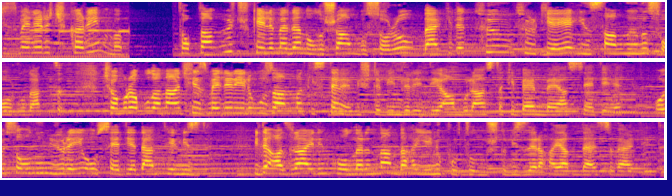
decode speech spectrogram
Çizmeleri çıkarayım mı? Toplam üç kelimeden oluşan bu soru belki de tüm Türkiye'ye insanlığını sorgulattı. Çamura bulanan çizmeleriyle uzanmak istememişti bindirildiği ambulanstaki bembeyaz sedyeye. Oysa onun yüreği o sedyeden temizdi. Bir de Azrail'in kollarından daha yeni kurtulmuştu bizlere hayat dersi verdiğinde.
